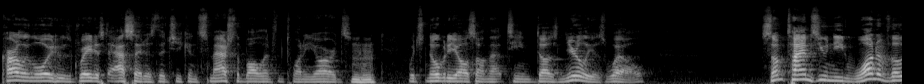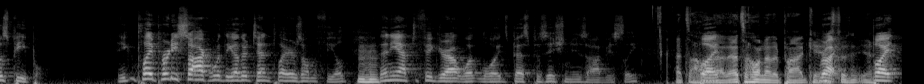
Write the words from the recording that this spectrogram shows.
Carli Lloyd, whose greatest asset is that she can smash the ball in from 20 yards, which nobody else on that team does nearly as well. Sometimes you need one of those people. You can play pretty soccer with the other 10 players on the field. Mm-hmm. Then you have to figure out what Lloyd's best position is, obviously. that's a whole but- nother, that's a whole other podcast. Right. isn't it? Yeah. But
